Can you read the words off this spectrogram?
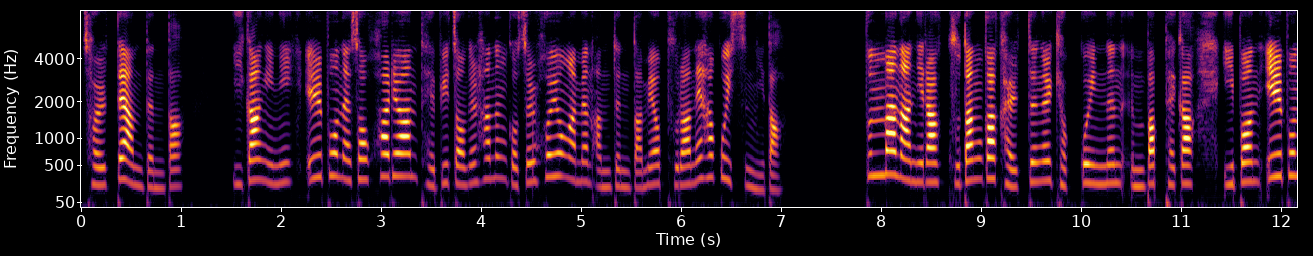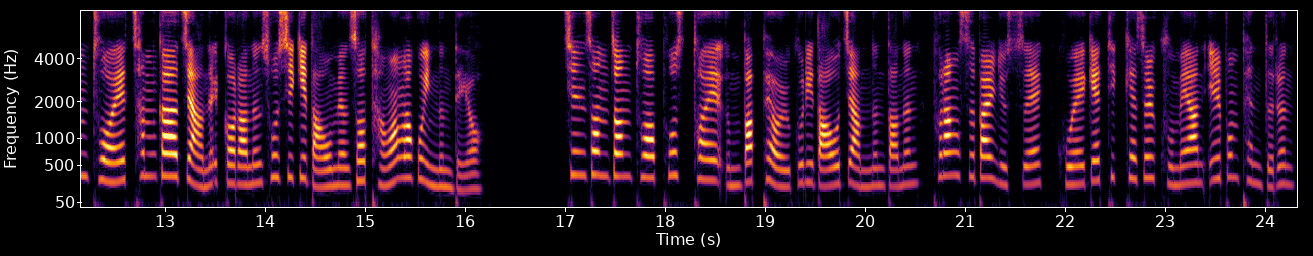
절대 안 된다. 이강인이 일본에서 화려한 데뷔전을 하는 것을 허용하면 안 된다며 불안해하고 있습니다. 뿐만 아니라 구단과 갈등을 겪고 있는 은바페가 이번 일본 투어에 참가하지 않을 거라는 소식이 나오면서 당황하고 있는데요. 친선전 투어 포스터에 은바페 얼굴이 나오지 않는다는 프랑스발 뉴스에 고액의 티켓을 구매한 일본 팬들은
